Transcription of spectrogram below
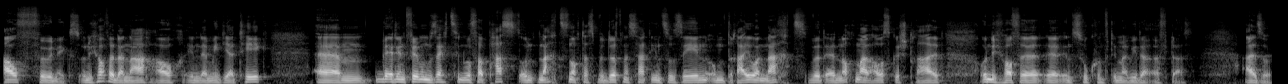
auf Phoenix. Und ich hoffe danach auch in der Mediathek. Ähm, wer den Film um 16 Uhr verpasst und nachts noch das Bedürfnis hat, ihn zu sehen, um 3 Uhr nachts wird er nochmal ausgestrahlt und ich hoffe äh, in Zukunft immer wieder öfters. Also,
